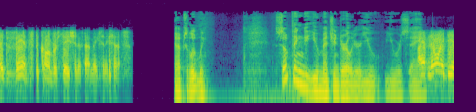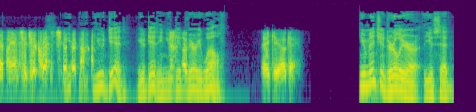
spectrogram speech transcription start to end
advance the conversation, if that makes any sense. Absolutely. Something that you mentioned earlier, you you were saying. I have no idea if I answered your question. You, you did, you did, and you did okay. very well. Thank you. Okay. You mentioned earlier. You said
